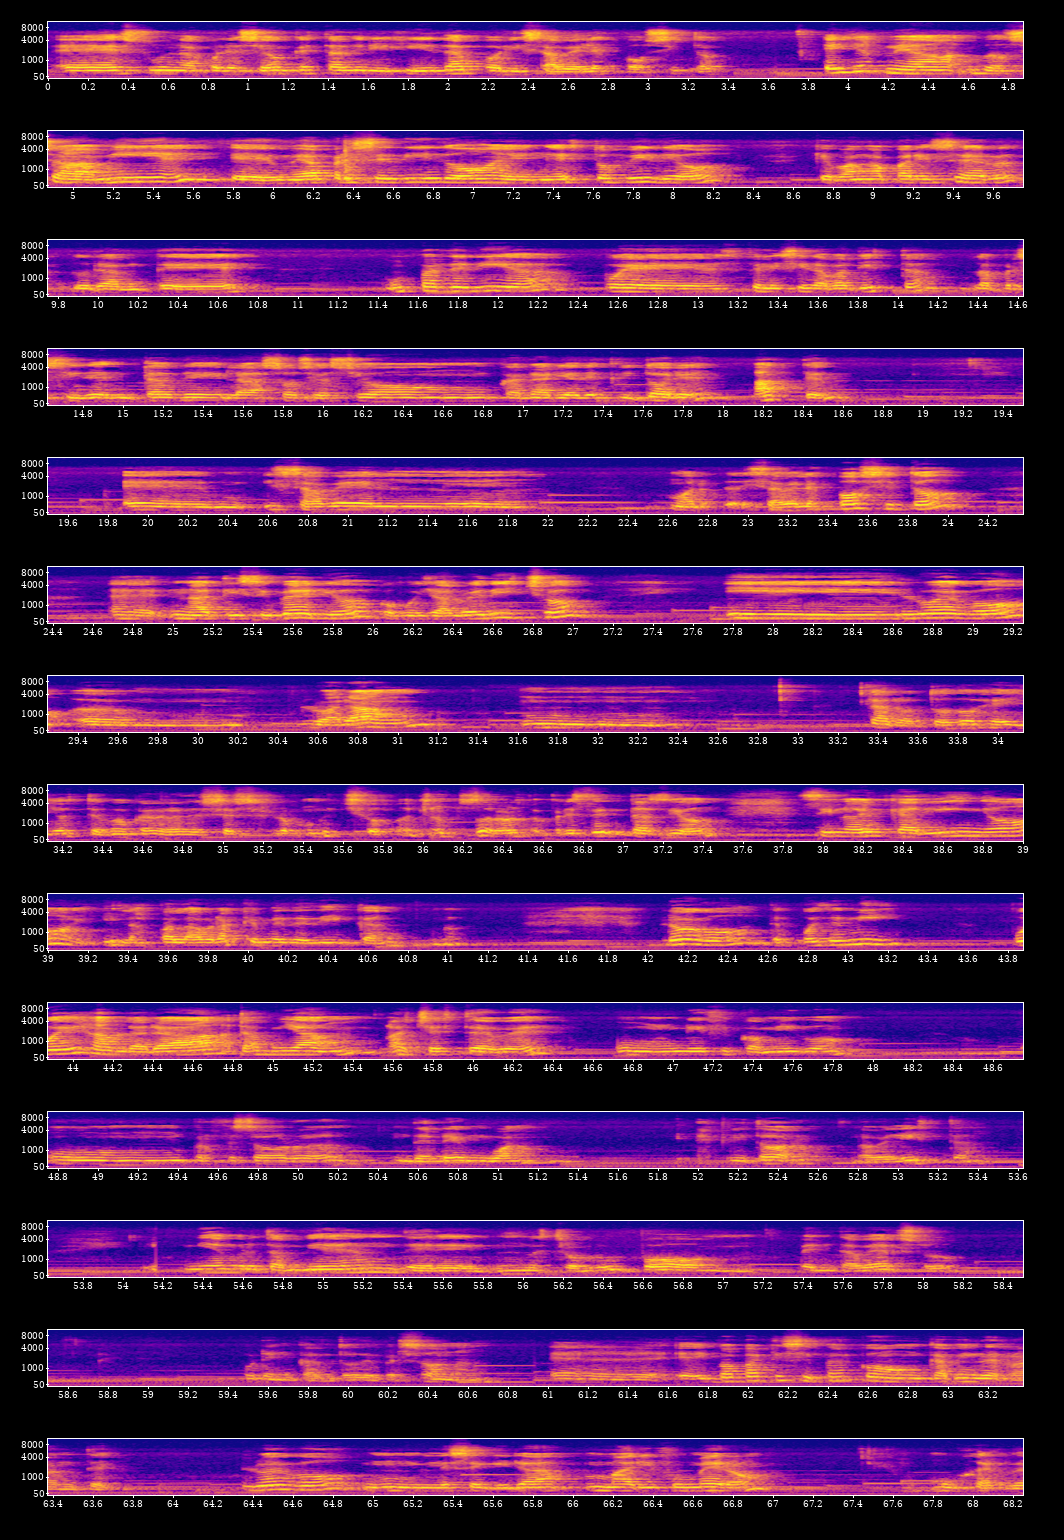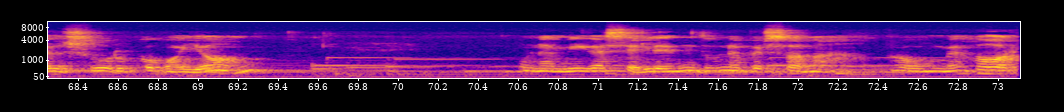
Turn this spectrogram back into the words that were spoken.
es una colección que está dirigida por Isabel Espósito. Ella me ha, o sea, a mí eh, me ha precedido en estos vídeos que van a aparecer durante un par de días, pues Felicidad Batista, la presidenta de la Asociación Canaria de Escritores, ACTEM, eh, Isabel, Isabel Espósito, eh, Nati Siberio, como ya lo he dicho, y luego em, lo harán. Mm, claro, todos ellos tengo que agradecérselo mucho, no solo la presentación, sino el cariño y las palabras que me dedican. Luego, después de mí, pues hablará Damián H. un magnífico amigo, un profesor de lengua escritor, novelista, miembro también de nuestro grupo Ventaverso, un encanto de persona. Eh, y va a participar con Camino Errante. Luego mm, le seguirá Mari Fumero, mujer del sur como yo, una amiga excelente, una persona aún mejor,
